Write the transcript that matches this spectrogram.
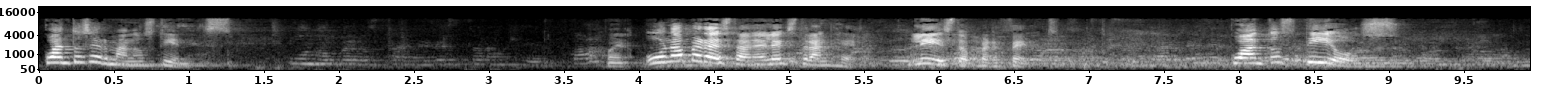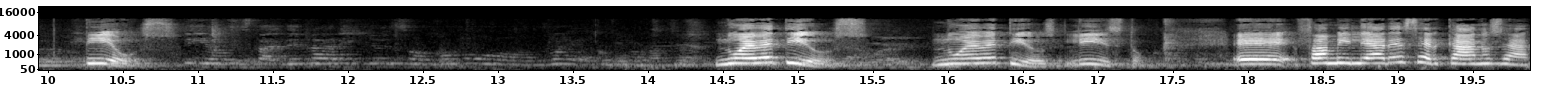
¿Cuántos hermanos tienes? Uno, pero está en el extranjero. Bueno, uno, pero está en el extranjero. Listo, perfecto. ¿Cuántos tíos? Tíos. Nueve tíos. Nueve tíos, listo. Eh, familiares cercanos, o sea,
